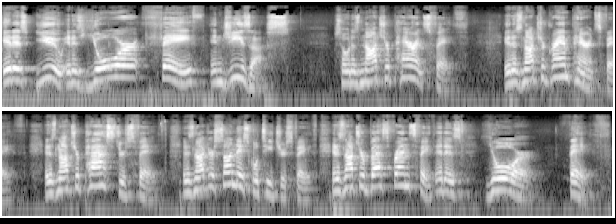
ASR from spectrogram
It is you, it is your faith in Jesus. So it is not your parents' faith. It is not your grandparents' faith. It is not your pastor's faith. It is not your Sunday school teacher's faith. It is not your best friend's faith. It is your faith.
